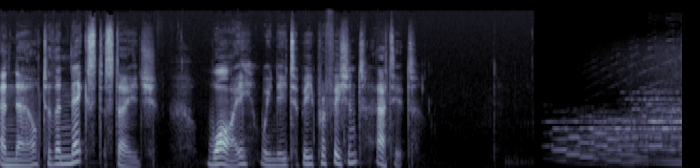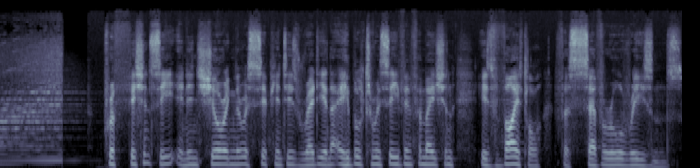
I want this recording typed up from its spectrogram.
And now to the next stage why we need to be proficient at it. Proficiency in ensuring the recipient is ready and able to receive information is vital for several reasons.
